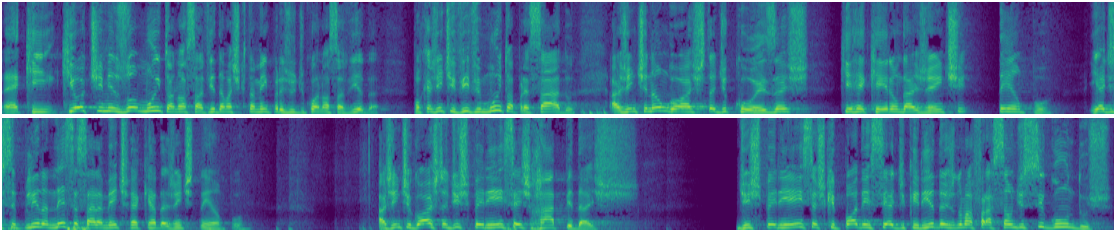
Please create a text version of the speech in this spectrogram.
é, que, que otimizou muito a nossa vida, mas que também prejudicou a nossa vida, porque a gente vive muito apressado, a gente não gosta de coisas que requeiram da gente tempo. E a disciplina necessariamente requer da gente tempo. A gente gosta de experiências rápidas, de experiências que podem ser adquiridas numa fração de segundos,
